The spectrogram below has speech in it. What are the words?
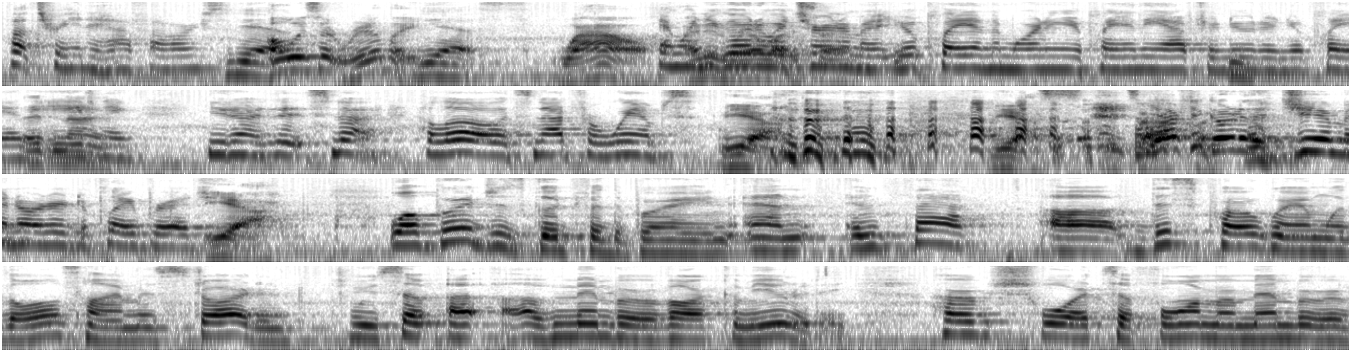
About three and a half hours. Yeah. Oh, is it really? Yes. Wow. And I when you go to a realize that. tournament, you'll play in the morning, you'll play in the afternoon, and you'll play in the night. evening. You don't, it's not, hello, it's not for wimps. Yeah. yes, exactly. You have to go to the gym in order to play bridge. Yeah. Well, bridge is good for the brain, and in fact, uh, this program with Alzheimer's started through some, a, a member of our community. Herb Schwartz, a former member of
